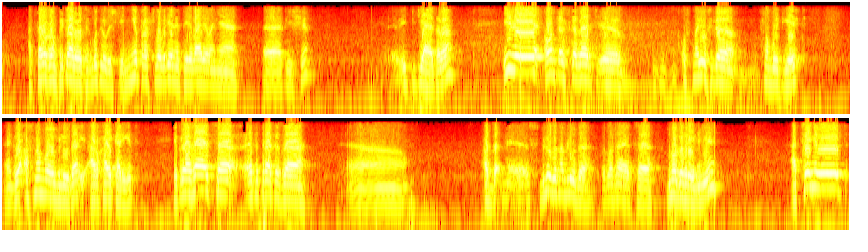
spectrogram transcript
от того, как он прикладывается к бутылочке, не прошло время переваривания э, пищи и питья этого, Или он, так сказать, э, установил себе, что он будет есть, э, основное блюдо, аруха и карит, и продолжается эта трапеза э, отда- э, с блюда на блюдо продолжается много времени, оценивают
